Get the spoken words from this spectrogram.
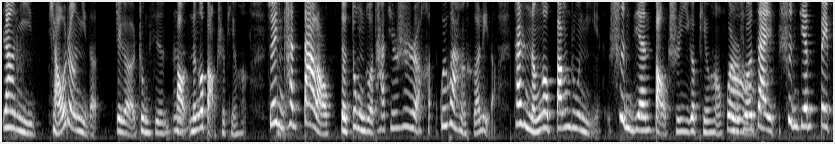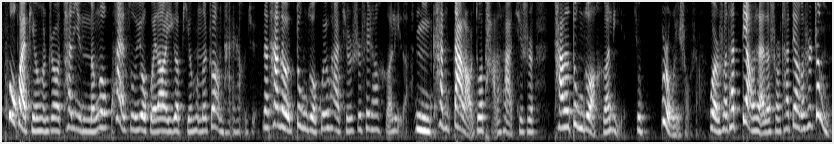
让你调整你的。这个重心保能够保持平衡，所以你看大佬的动作，它其实是很规划很合理的，它是能够帮助你瞬间保持一个平衡，或者说哦在瞬间被破坏平衡之后，它也能够快速又回到一个平衡的状态上去。那它的动作规划其实是非常合理的。你看大佬多爬的话，其实他的动作合理就。不容易受伤，或者说它掉下来的时候，它掉的是正的。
